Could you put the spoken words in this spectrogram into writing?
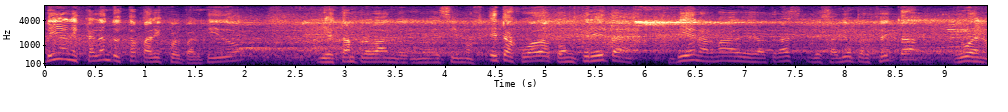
Venían escalando, está parejo el partido y están probando, como decimos, esta jugada concreta bien armada desde atrás, le salió perfecta. Y bueno,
